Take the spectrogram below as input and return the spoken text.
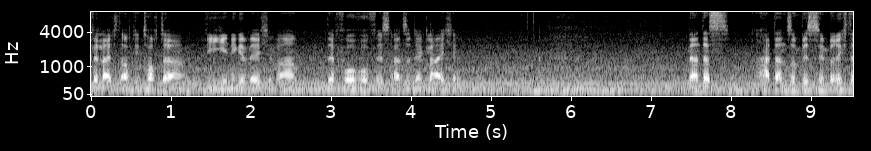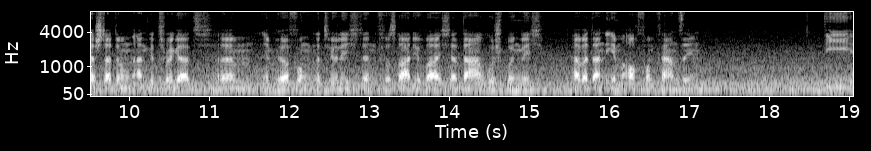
vielleicht auch die Tochter diejenige welche war. Der Vorwurf ist also der gleiche. Na, das hat dann so ein bisschen Berichterstattung angetriggert. Ähm, Im Hörfunk natürlich, denn fürs Radio war ich ja da ursprünglich, aber dann eben auch vom Fernsehen die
